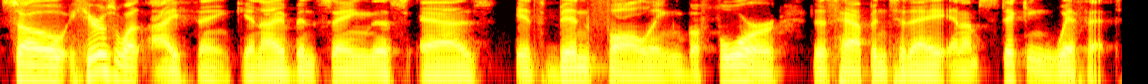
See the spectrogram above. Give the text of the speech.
So here's what I think, and I've been saying this as it's been falling before this happened today, and I'm sticking with it,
